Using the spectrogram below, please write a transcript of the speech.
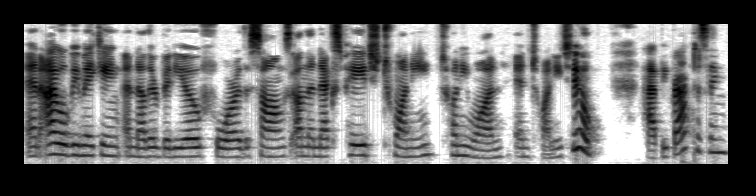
and I will be making another video for the songs on the next page 20, 21, and 22. Happy practicing!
